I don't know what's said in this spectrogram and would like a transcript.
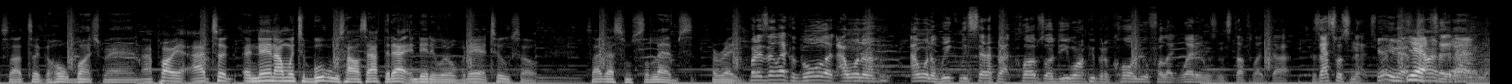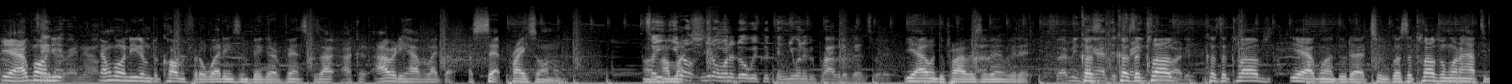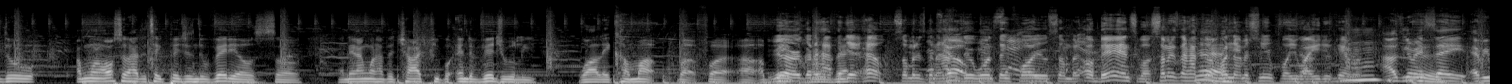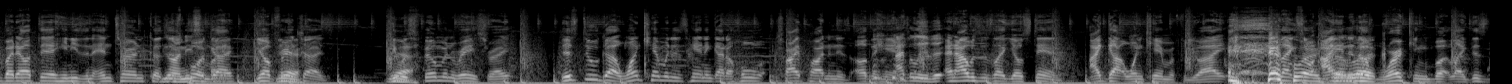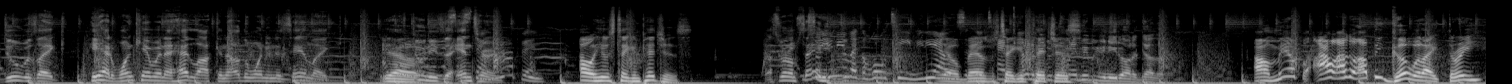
so I took a whole bunch, man. I probably I took and then I went to Boo Boo's house after that and did it over there too. So, so I got some celebs already. But is it like a goal? Like I wanna, I wanna weekly set up at clubs, or do you want people to call you for like weddings and stuff like that? Because that's what's next. Right? Yeah, I'll tell you right yeah. I'm gonna need that right now. I'm going to need them to call me for the weddings and bigger events because I I, could, I already have like a, a set price on them. So on you, how you much. don't you don't want to do a weekly thing. You want to do private events with it. Yeah, I want to do private event with it. So that means Cause, you're have to cause the train club, somebody. cause the clubs, yeah, I'm gonna do that too. Cause the clubs, I'm gonna have to do, I'm gonna also have to take pictures and do videos. So, and then I'm gonna have to charge people individually while they come up. But for uh, a big You're gonna whole have to get help. Somebody's gonna That's have to do one thing for you. Somebody, oh bands, but somebody's gonna have Yeah. to run that machine for you while you do camera. I was gonna Yeah. say everybody out there, he needs an intern because You this need poor guy. Yo, franchise. He was filming race, right? This dude got one camera in his hand and got a whole tripod in his other hand. I believe it. And I was just like, "Yo, Stan, I got one camera for you, all right?" And like, so What a I good ended look. up working, but like, this dude was like, he had one camera in a headlock and the other one in his hand. Like, Yo. dude needs an What's that intern. happen? Oh, he was taking pictures. That's what I'm saying. So saying. you need like a whole team. You need Yo, at least a Benz big was team. taking How pictures. How many people you need all together? Oh, me, I'll, I'll, I'll be good with like three.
